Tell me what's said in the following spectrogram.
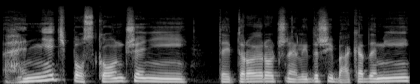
hneď po skončení tej trojročnej Leadership Academy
